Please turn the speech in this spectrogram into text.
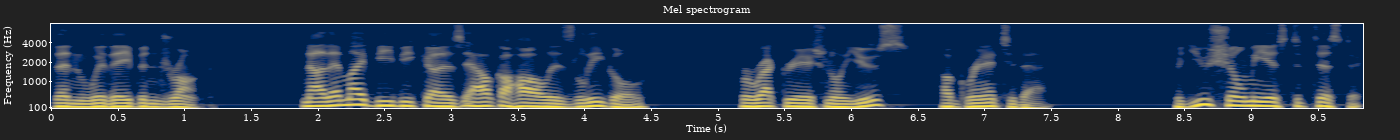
than where they've been drunk. Now that might be because alcohol is legal for recreational use. I'll grant you that. But you show me a statistic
